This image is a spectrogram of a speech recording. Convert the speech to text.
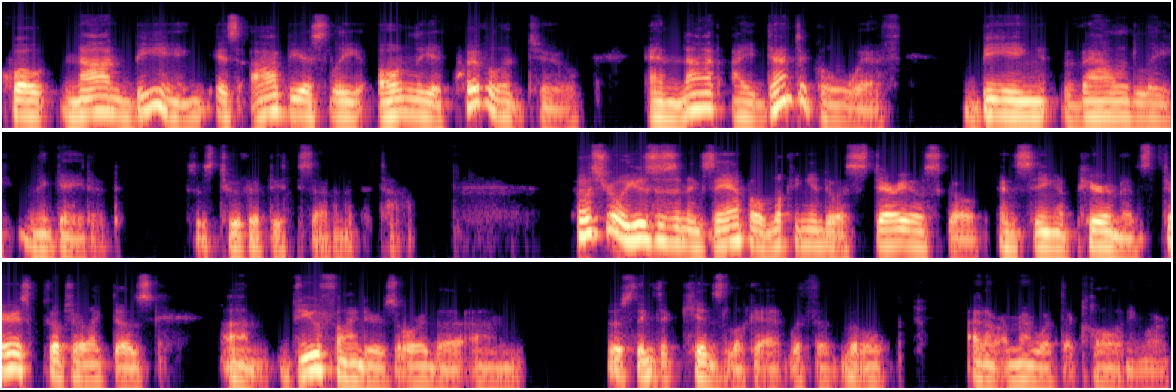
Quote, non being is obviously only equivalent to and not identical with being validly negated. This is 257 at the top. Husserl uses an example looking into a stereoscope and seeing a pyramid. Stereoscopes are like those um, viewfinders or the um, those things that kids look at with the little I don't remember what they're called anymore.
